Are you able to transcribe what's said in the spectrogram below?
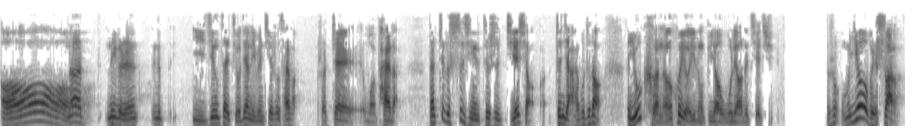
哦那那个人那个已经在酒店里面接受采访，说这我拍的，但这个事情就是揭晓，真假还不知道，有可能会有一种比较无聊的结局。他说我们又被涮了，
